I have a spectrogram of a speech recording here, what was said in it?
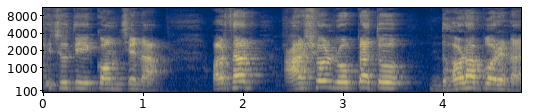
কিছুতেই কমছে না। অর্থাৎ আসল রোগটা তো ধরা পড়ে না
